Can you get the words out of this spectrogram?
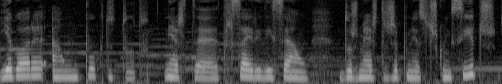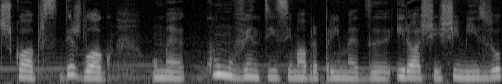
e agora há um pouco de tudo. Nesta terceira edição dos Mestres Japoneses Desconhecidos, descobre-se desde logo uma comoventíssima obra-prima de Hiroshi Shimizu,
